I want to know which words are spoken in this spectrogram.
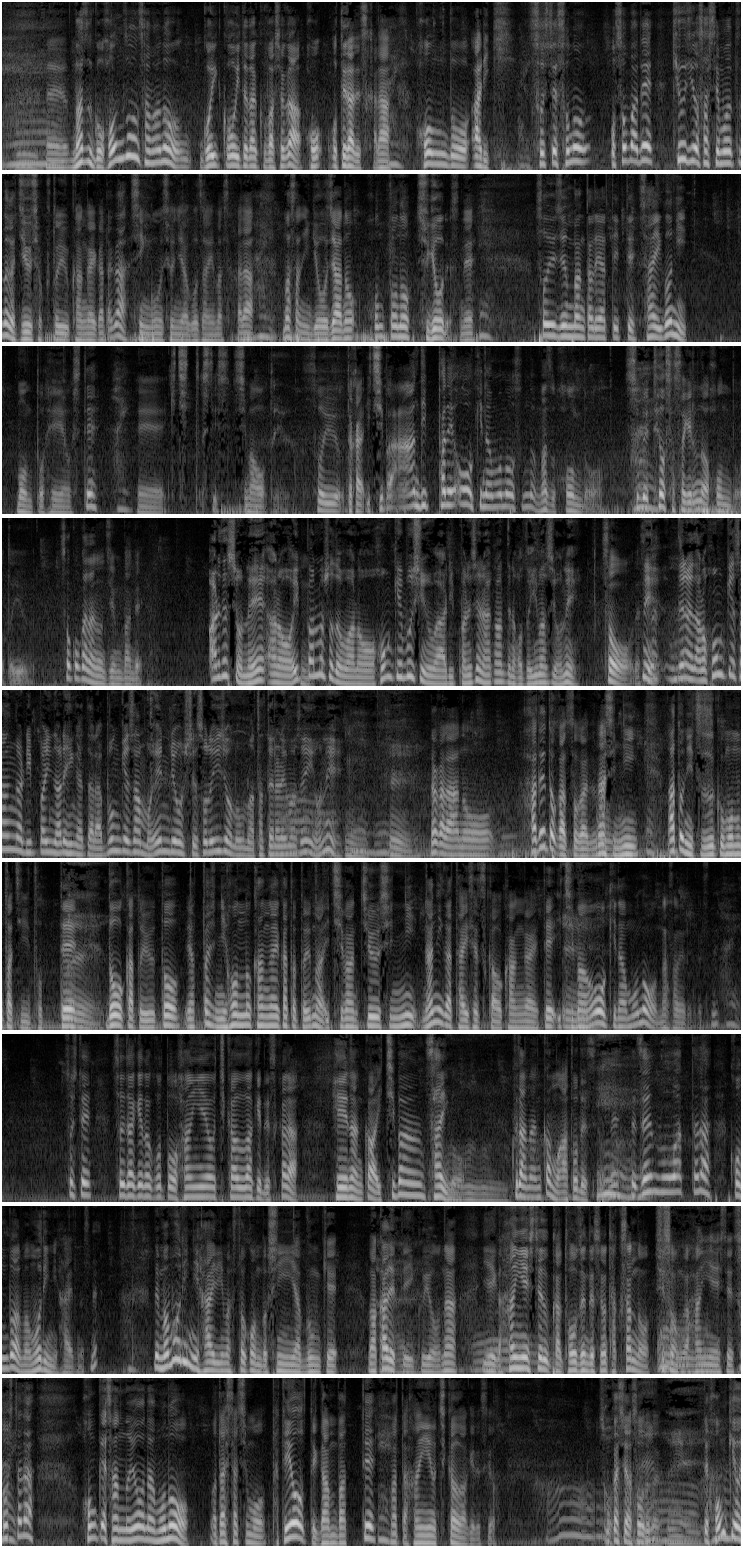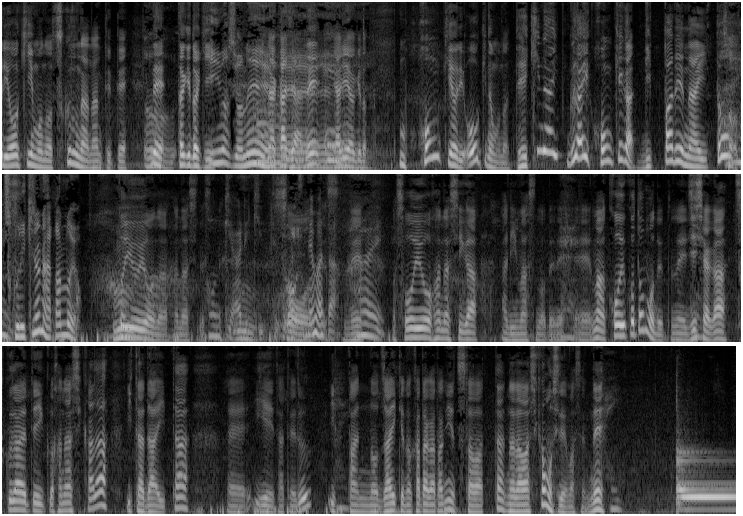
えーまずご本尊様のご意向いただく場所がほお寺ですから、はい。本堂ありきそしてそのおそばで給仕をさせてもらったのが住職という考え方が真言宗にはございますから、はい。まさに行者の本当の修行ですね、え。そういう順番からやっていって最後に門と塀をして、はい。えーきちっとしてしまおうというそういうだから一番立派で大きなものをするのはまず本堂。全てを捧げるのは本堂という、そこからの順番で。あれですよね、あの一般の人でも、あの本家武神は立派にせなあかんってなこと言いますよね。そうですね。ね。でないとあの本家さんが立派になれへんかったら、文家さんも遠慮して、それ以上のものは建てられませんよね。うん。えだからあの派手とかとかなしに、後に続く者たちにとって、ええ。どうかというとやっぱり日本の考え方というのは一番中心に何が大切かを考えて一番大きなものをなされるんですね、はい。そしてそれだけのことを繁栄を誓うわけですから塀なんかは一番最後、うん蔵なんかも後ですよね、ええ。で全部終わったら今度は守りに入るんですね。で守りに入りますと今度神や分家分かれていくような家が繁栄してるから当然ですよ。たくさんの子孫が繁栄して、そうしたら本家さんのようなものを私たちも建てようって頑張ってええ。また繁栄を誓うわけですよ。はあ。昔はそうだった、ええで本家より大きいものを作るななんて言って、ねうん。時々言いますよね。中じゃね、ええ。やり合うけど、もう本家より大きなものはできないぐらい本家が立派でないと、作りきらなあかんのよ。というような話ですね。本気ありきっていうことそうですね、また。ですね、はい。そういうお話がありますのでね、えーまあ、こういうこともですね自社が作られていく話からいただいた、えー家建てる一般の在家の方々に伝わった習わしかもしれませんね。はい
